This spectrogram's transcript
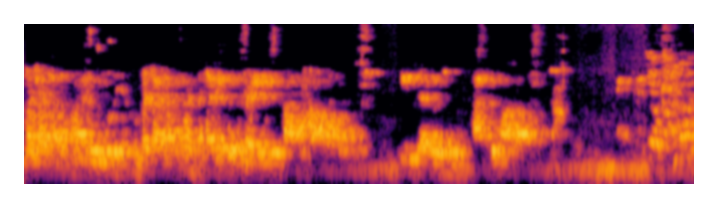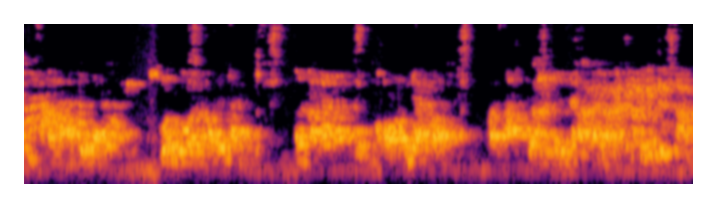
ไม่ใช่ไม่ใช่ไม่ได้ดูในตไมข่ไาวที่ได้อ่าไมาแล้วตลาดตัวส่ไวนตัวแล้วก็ไม่ใช่ไม่ใส่ไม่ใส่ไม่ใส่ไม่ใส่ไม่ใส่ไม่ใส่ไม่ใส่ไม่ใส่ไม่ใส่ไม่ใส่ไม่ใส่ไม่ใส่ไม่ใส่ไม่ใส่ไม่ใส่ไม่ใส่ไม่ใส่ไม เออถ้าถ้าผมขออนุญาตตอบคำถามคนที่เป็นได้เป็นสาวเ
